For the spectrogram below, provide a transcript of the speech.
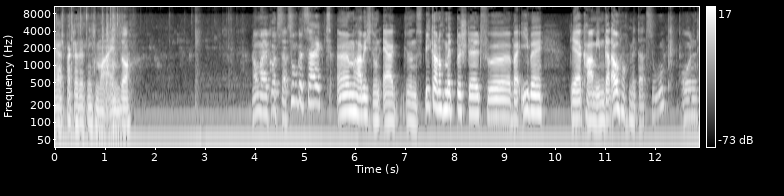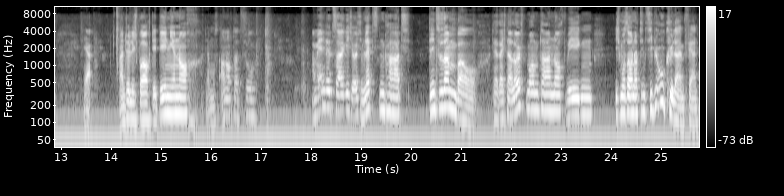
Ja, ich packe das jetzt nicht mal ein. So. Nochmal kurz dazu gezeigt, ähm, habe ich so einen, so einen Speaker noch mitbestellt für bei eBay. Der kam eben gerade auch noch mit dazu. Und ja, natürlich braucht ihr den hier noch. Der muss auch noch dazu. Am Ende zeige ich euch im letzten Part den Zusammenbau der Rechner läuft momentan noch wegen, ich muss auch noch den CPU-Kühler entfernen.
